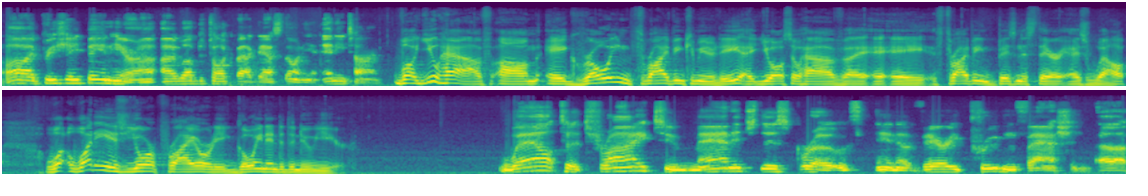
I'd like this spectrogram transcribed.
Oh, I appreciate being here. I, I, love to talk about Gastonia anytime. Well, you have um, a growing, thriving community. Uh, you also have a, a, a, thriving business there as well. What, what is your priority going into the new year? Well, to try to manage this growth in a very prudent fashion. Uh,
